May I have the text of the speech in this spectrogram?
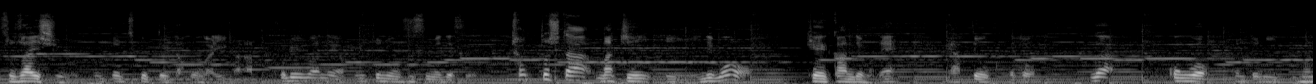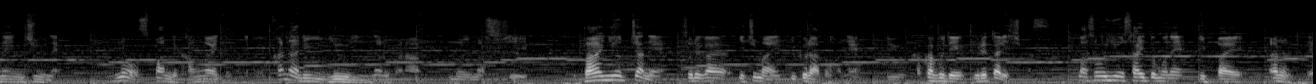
素材集を本当に作っておいた方がいいかな。とこれはね本当におすすめですちょっとした街でも景観でもねやっておくことが今後本当に5年10年のスパンで考えてもねかなり有利になるかなと思いますし場合によっちゃねそれが1枚いくらとかねいう価格で売れたりします、まあ、そういうサイトもねいっぱいあるんで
